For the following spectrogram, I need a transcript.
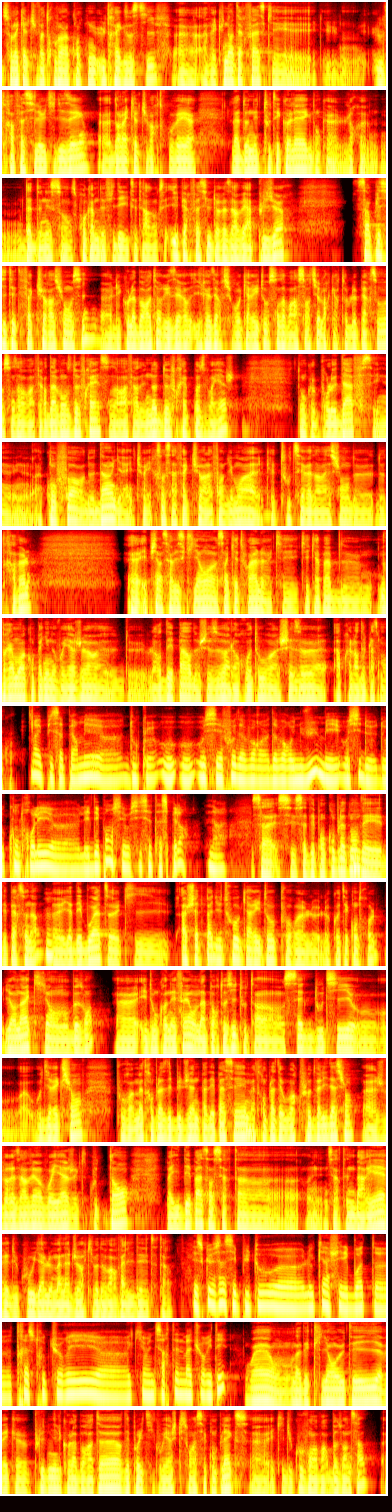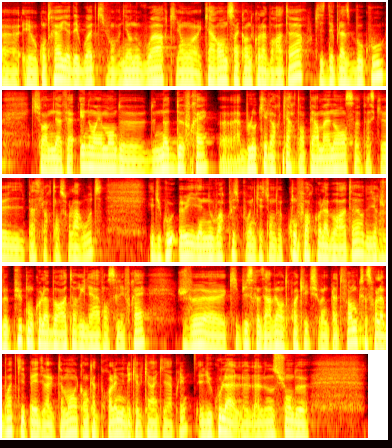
sur laquelle tu vas trouver un contenu ultra exhaustif, avec une interface qui est ultra facile à utiliser, dans laquelle tu vas retrouver la donnée de tous tes collègues, donc leur date de naissance, programme de fidélité, etc. Donc c'est hyper facile de réserver à plusieurs. Simplicité de facturation aussi. Euh, les collaborateurs, ils réservent, sur Ocarito sans avoir à sortir leur carte bleue perso, sans avoir à faire d'avance de frais, sans avoir à faire de notes de frais post-voyage. Donc euh, pour le DAF, c'est un confort de dingue. Et tu vois, il reçoit sa facture à la fin du mois avec toutes ses réservations de, de travel. Euh, et puis un service client 5 étoiles qui est, qui est, capable de vraiment accompagner nos voyageurs de leur départ de chez eux à leur retour chez eux après leur déplacement quoi. et puis ça permet donc au, au, CFO d'avoir d'avoir une vue mais aussi de, de contrôler les dépenses et aussi cet aspect-là. Ça, ça dépend complètement mm. des, des personas. Mm. Il y a des boîtes qui achètent pas du tout au Carito pour le, le côté contrôle. Il y en a qui en ont besoin. Euh, et donc en effet, on apporte aussi tout un set d'outils aux, aux, directions pour mettre en place des budgets à ne pas dépasser, mettre en place des workflows de validation. Euh, je veux réserver un voyage qui coûte tant, bah, il dépasse un certain, une certaine barrière et du coup il y a le manager qui va devoir valider, etc. Est-ce que ça c'est plutôt euh, le cas chez les boîtes très structurées qui ont une certaine maturité? Ouais, on, a des clients ETI avec euh, plus de 1000 collaborateurs, des politiques voyage qui sont assez complexes euh, et qui du coup vont avoir besoin de ça. Euh, et au contraire, il y a des boîtes qui vont venir nous voir, qui ont 40, 50 collaborateurs, qui se déplacent beaucoup, qui sont amenés à faire énormément de, de notes de frais, à bloquer leurs cartes en permanence parce qu'ils passent leur temps sur la route. Et du coup, eux, ils viennent nous voir plus pour une question de confort collaborateur, de dire je veux plus que mon collaborateur il ait avancé les frais, je veux qu'il puisse réserver en trois clics sur une plateforme, que ce soit la boîte qui paye directement et qu'en cas de problème, il ait quelqu'un à qui appeler. Et du coup, la, la, notion de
